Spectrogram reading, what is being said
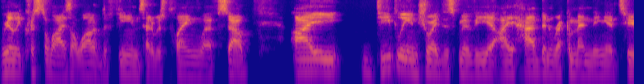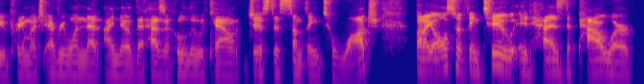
really crystallize a lot of the themes that it was playing with. So I deeply enjoyed this movie. I have been recommending it to pretty much everyone that I know that has a Hulu account just as something to watch. But I also think, too, it has the power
